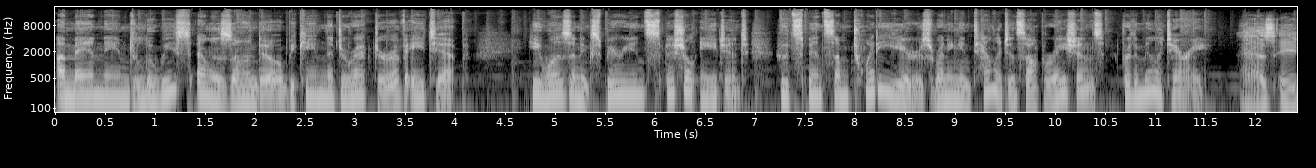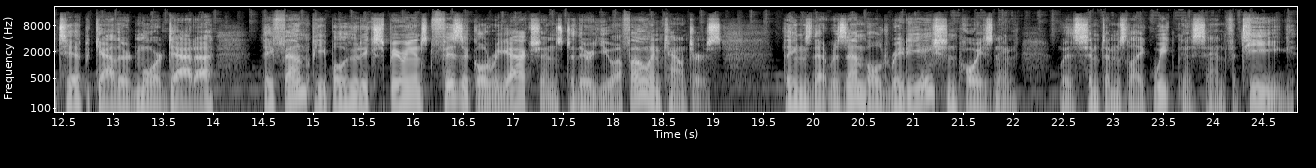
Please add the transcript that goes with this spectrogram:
A man named Luis Elizondo became the director of ATIP. He was an experienced special agent who'd spent some 20 years running intelligence operations for the military. As ATIP gathered more data, they found people who'd experienced physical reactions to their UFO encounters, things that resembled radiation poisoning, with symptoms like weakness and fatigue.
